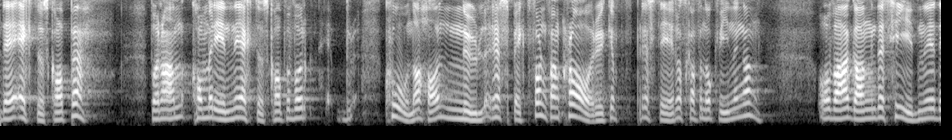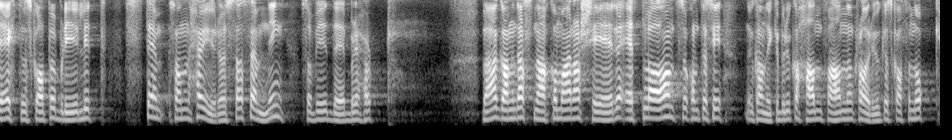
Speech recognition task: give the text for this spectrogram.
det ekteskapet. Hvor han kommer inn i ekteskapet hvor kona har null respekt for ham, for han klarer jo ikke prestere å skaffe nok vin engang. Og hver gang det siden i det ekteskapet blir litt stem, sånn høyrøsta stemning, så vil det bli hørt. Hver gang det er snakk om å arrangere et eller annet, så kommer det til å si du kan ikke bruke han, for han klarer jo ikke å skaffe nok.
